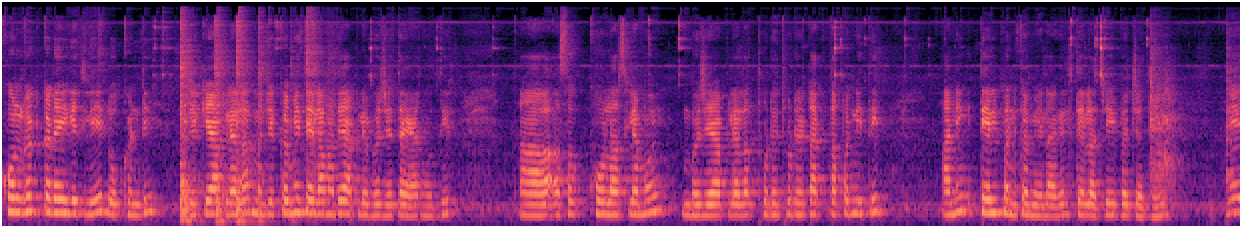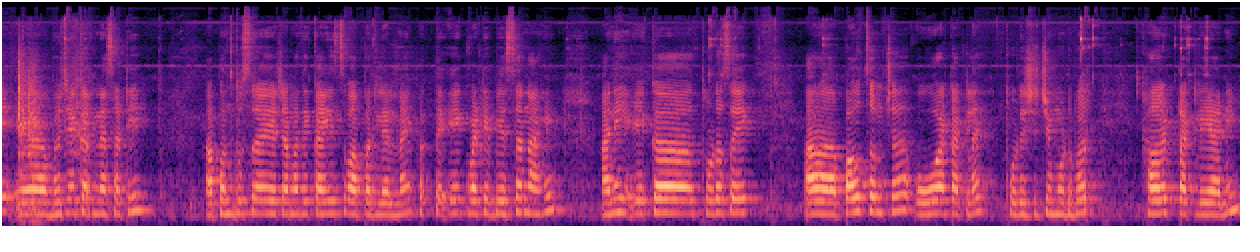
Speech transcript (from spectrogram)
खोलगट कढई घेतली लोखंडी जे की आपल्याला म्हणजे कमी तेलामध्ये आपले भजे तयार होतील. असं खोल असल्यामुळे भजे आपल्याला थोडे थोडे टाकता पण येतील आणि तेल पण कमी लागेल तेलाचीही बचत होईल. हे भजे करण्यासाठी आपण दुसरं याच्यामध्ये काहीच वापरलेलं नाही फक्त एक वाटी बेसन आहे आणि एक थोडंसं एक पाव चमचा ओवा टाकला आहे थोडीशी चिमूटभर हळद टाकली आणि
